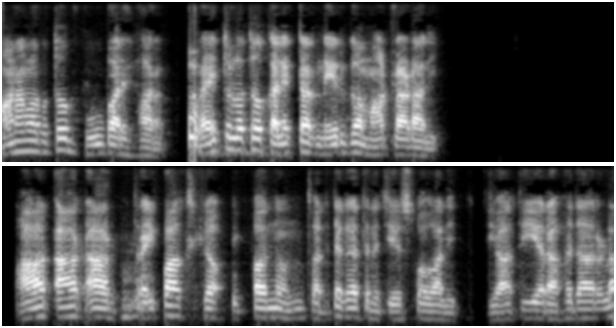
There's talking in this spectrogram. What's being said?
మానవతతో భూ పరిహారం రైతులతో కలెక్టర్ నేరుగా మాట్లాడాలి. ఆర్ఆర్ఆర్ త్రైపాక్షిక ఒప్పందం త్వరితగతిన చేసుకోవాలి. జాతీయ రహదారుల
